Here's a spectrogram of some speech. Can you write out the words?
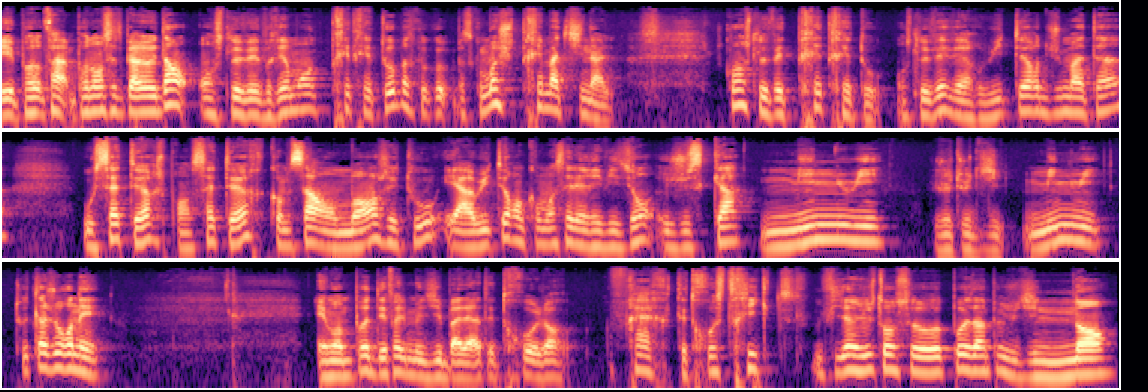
Et pendant, cette période-là, on se levait vraiment très très tôt parce que, parce que moi je suis très matinal. Du coup, on se levait très très tôt. On se levait vers 8 h du matin ou 7 h, je prends 7 h, comme ça on mange et tout. Et à 8 h, on commençait les révisions jusqu'à minuit. Je te dis, minuit, toute la journée. Et mon pote, des fois, il me dit, bah, t'es trop, genre, frère, t'es trop strict. Viens juste, on se repose un peu. Je lui dis, non,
